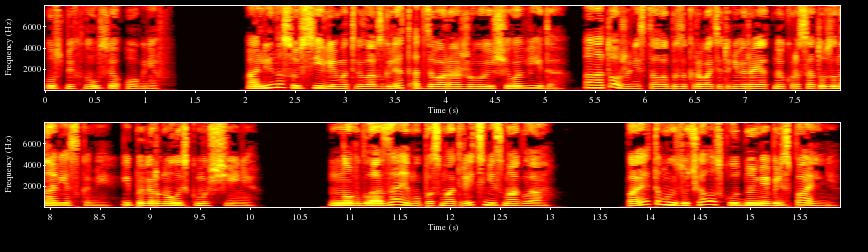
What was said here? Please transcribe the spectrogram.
Усмехнулся Огнев. Алина с усилием отвела взгляд от завораживающего вида, она тоже не стала бы закрывать эту невероятную красоту занавесками и повернулась к мужчине. Но в глаза ему посмотреть не смогла. Поэтому изучала скудную мебель спальни.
